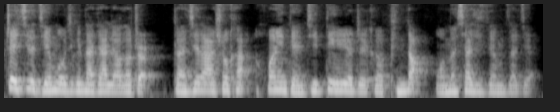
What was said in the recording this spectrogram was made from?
这期的节目就跟大家聊到这儿，感谢大家收看，欢迎点击订阅这个频道，我们下期节目再见。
